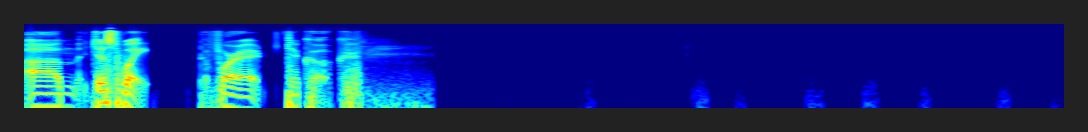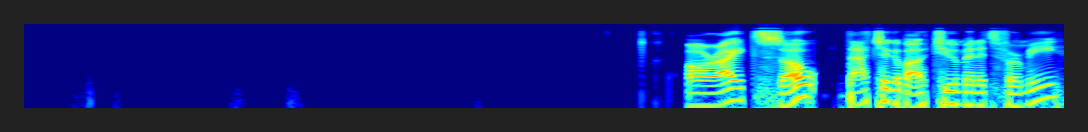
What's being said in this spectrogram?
Um, just wait for it to cook. Alright, so that took about two minutes for me.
